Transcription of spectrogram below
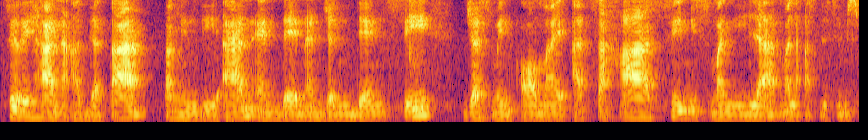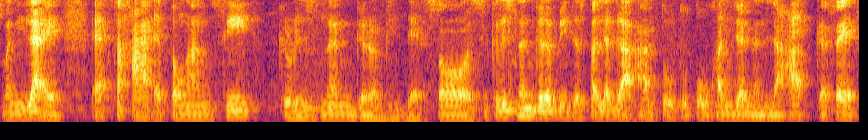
si Rihanna Agata, Pamindian, and then, andyan din si Jasmine Omay at saka si Miss Manila, malakas din si Miss Manila eh. At saka ito nga si Krishnan Garavides. So, si Krishnan Garavides talaga ang tututukan dyan ng lahat kasi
